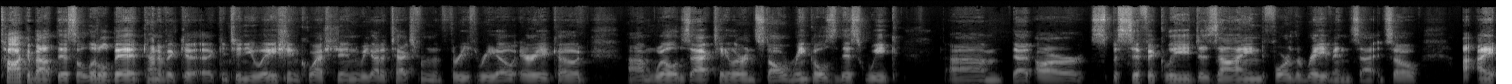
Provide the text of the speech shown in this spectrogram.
talk about this a little bit, kind of a, a continuation question. We got a text from the 330 area code. Um, will Zac Taylor install wrinkles this week um, that are specifically designed for the Ravens? Uh, so I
